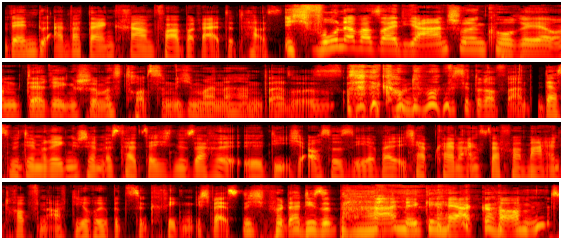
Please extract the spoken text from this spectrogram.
wenn du einfach deinen Kram vorbereitet hast. Ich wohne aber seit Jahren schon in Korea und der Regenschirm ist trotzdem nicht in meiner Hand. Also es kommt immer ein bisschen drauf an. Das mit dem Regenschirm ist tatsächlich tatsächlich eine Sache, äh, die ich auch so sehe, weil ich habe keine Angst davor, mal einen Tropfen auf die Rübe zu kriegen. Ich weiß nicht, wo da diese Panik herkommt,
